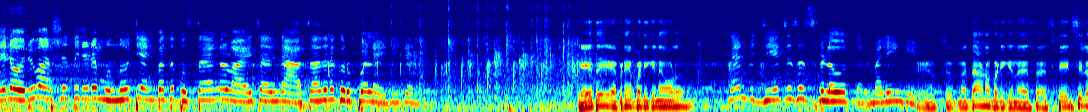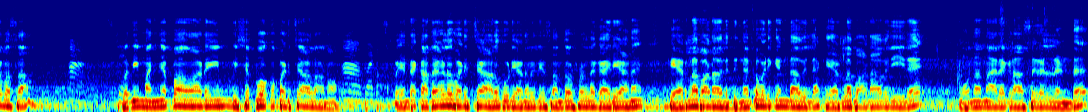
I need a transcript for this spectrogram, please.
ഞാൻ ഒരു വർഷത്തിനിടെ മുന്നൂറ്റി അൻപത് പുസ്തകങ്ങൾ വായിച്ച് അതിന്റെ ആസ്വാദന കുറിപ്പുകൾ എഴുതിയിട്ടുണ്ട്. ഏത് എവിടെ പഠിക്കുന്ന മോൾ? ഞാൻ G H S S Vilavoorkal Malayinkeezh ഏ, ഇതാണോ പഠിക്കുന്നത്? സ്റ്റേറ്റ് സിലബസാ ആ? അപ്പോൾ നീ മഞ്ഞപ്പാവാടയും വിശപ്പും ഒക്കെ പഠിച്ച ആളാണോ? അപ്പൊ എന്റെ കഥകൾ പഠിച്ച ആൾ കൂടിയാണ്. വലിയ സന്തോഷമുള്ള കാര്യമാണ് കേരള പാഠാവലി. നിങ്ങൾക്ക് പഠിക്കണ്ടാവില്ല കേരള പാഠാവലിയിലെ മൂന്നോ നാലോ ക്ലാസ്സുകളിലുണ്ട്.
